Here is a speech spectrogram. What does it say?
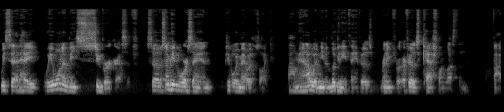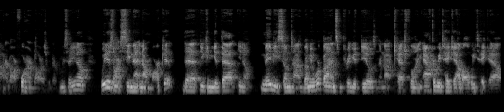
we said, hey, we want to be super aggressive. So some people were saying, people we met with was like, oh man, I wouldn't even look at anything if it was running for, if it was cash flowing less than five hundred dollars, four hundred dollars, whatever. And we said, you know, we just aren't seeing that in our market that you can get that, you know, maybe sometimes, but I mean, we're buying some pretty good deals and they're not cash flowing after we take out all we take out.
